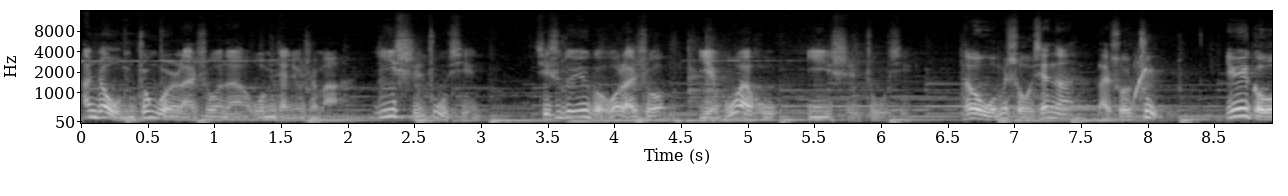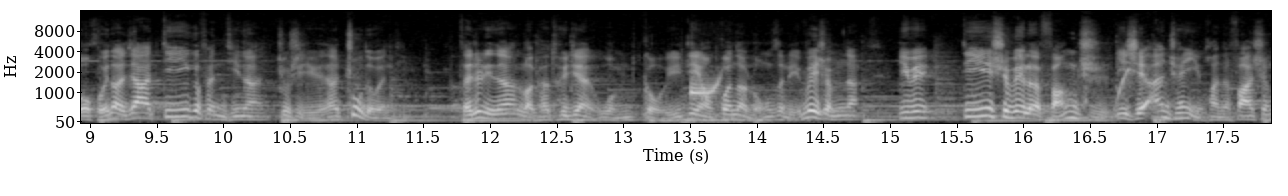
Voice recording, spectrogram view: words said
按照我们中国人来说呢，我们讲究什么？衣食住行。其实对于狗狗来说，也不外乎衣食住行。那么我们首先呢来说住，因为狗狗回到家第一个问题呢就是解决它住的问题。在这里呢，老朴推荐我们狗一定要关到笼子里，为什么呢？因为第一是为了防止一些安全隐患的发生，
